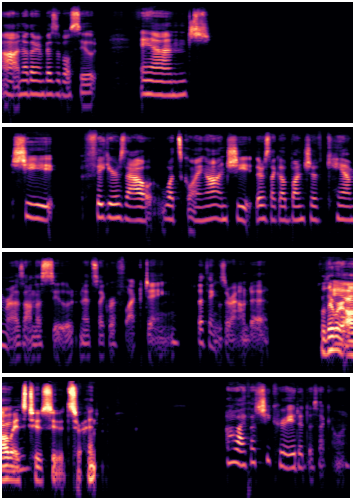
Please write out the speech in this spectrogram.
uh, another invisible suit and she figures out what's going on she there's like a bunch of cameras on the suit and it's like reflecting the things around it well, there were always two suits, right? Oh i thought she created the second one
